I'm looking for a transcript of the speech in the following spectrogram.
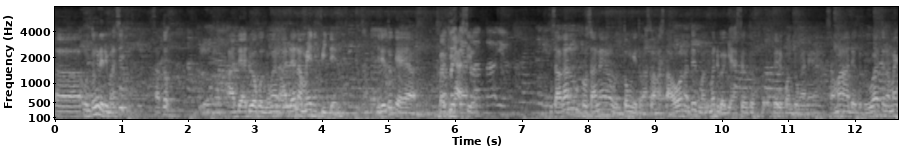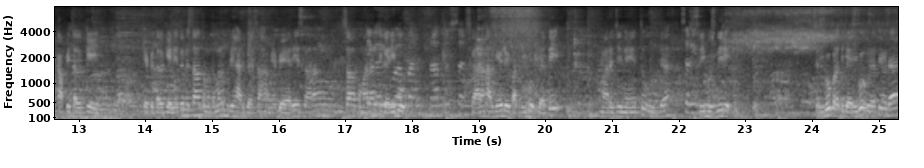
eh, untung dari mana sih? Satu ada dua keuntungan, ada namanya dividen. Jadi itu kayak bagi hasil. rata, ya. Misalkan perusahaannya untung gitu selama setahun nanti teman-teman dibagi hasil tuh dari keuntungannya. Sama ada kedua itu namanya capital gain. Capital gain itu misal teman-teman beli harga sahamnya BRI sekarang misal kemarin 3000 3.800-an. sekarang harganya udah 4000 berarti marginnya itu udah Seribu. 1000 sendiri 1000 per 3000 berarti udah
